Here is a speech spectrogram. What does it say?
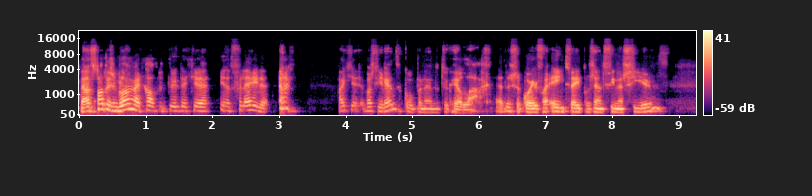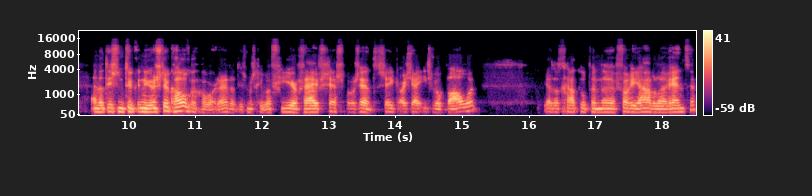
Nou, het gat is een belangrijk gat natuurlijk dat je in het verleden had je, was die rentecomponent natuurlijk heel laag. Hè? Dus dan kon je voor 1, 2 procent financieren. En dat is natuurlijk nu een stuk hoger geworden. Hè? Dat is misschien wel 4, 5, 6 procent. Zeker als jij iets wilt bouwen. Ja, dat gaat op een uh, variabele rente.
